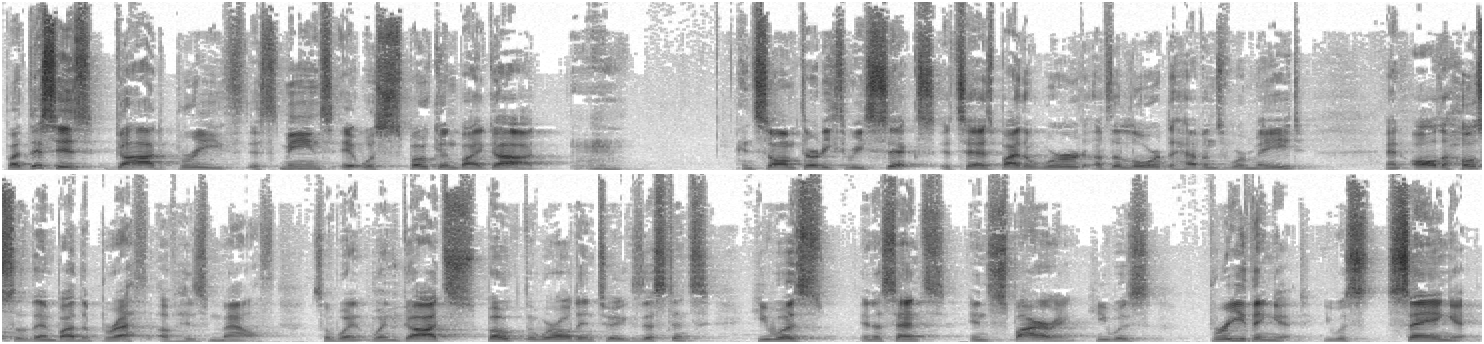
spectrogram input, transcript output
But this is God breathed. This means it was spoken by God. In Psalm 33 6, it says, By the word of the Lord the heavens were made, and all the hosts of them by the breath of his mouth. So when, when God spoke the world into existence, he was, in a sense, inspiring. He was breathing it, he was saying it.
